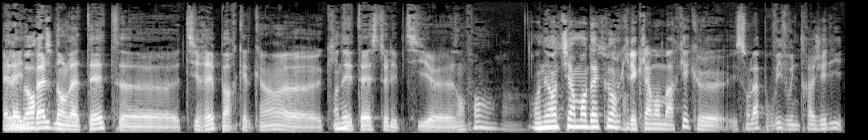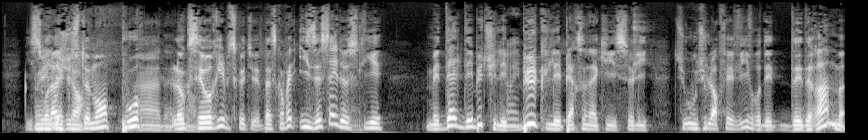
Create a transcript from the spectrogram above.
elle Elle a une morte. balle dans la tête tirée par quelqu'un qui On est- déteste les petits enfants. On est entièrement d'accord. Qu'il est clairement marqué qu'ils sont là pour vivre une tragédie. Ils sont Oui, là justement pour. Ah. Donc c'est horrible parce que tu... parce qu'en fait ils essayent de se lier, mais dès le début tu les Ouais. butes les personnes à qui ils se lient, tu... ou tu leur fais vivre des, des drames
